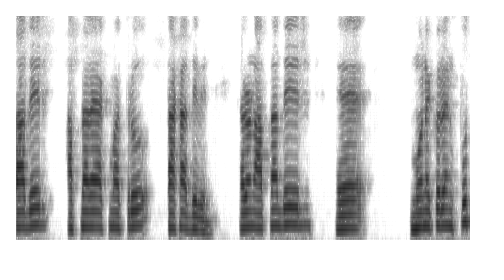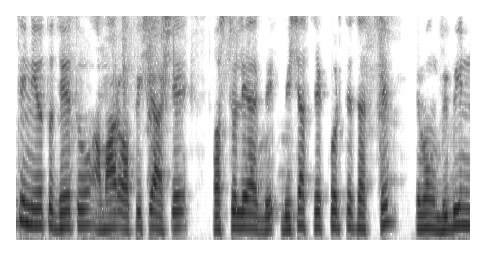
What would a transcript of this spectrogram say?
তাদের আপনারা একমাত্র টাকা দেবেন। কারণ আপনাদের মনে করেন প্রতিনিয়ত যেহেতু আমার অফিসে আসে অস্ট্রেলিয়া ভিসা চেক করতে চাচ্ছে এবং বিভিন্ন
